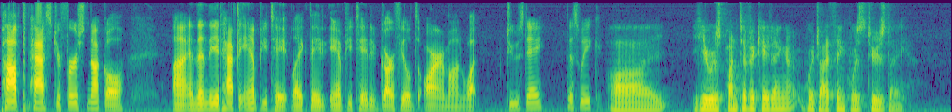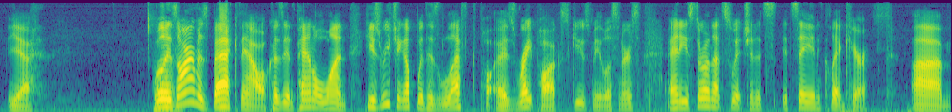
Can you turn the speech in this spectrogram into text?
pop past your first knuckle, uh, and then they'd have to amputate, like they amputated Garfield's arm on what Tuesday this week. Uh, he was pontificating, which I think was Tuesday. Yeah. Well, his Uh, arm is back now because in panel one, he's reaching up with his left, paw, his right paw, excuse me, listeners, and he's throwing that switch, and it's it's saying click here. Um,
